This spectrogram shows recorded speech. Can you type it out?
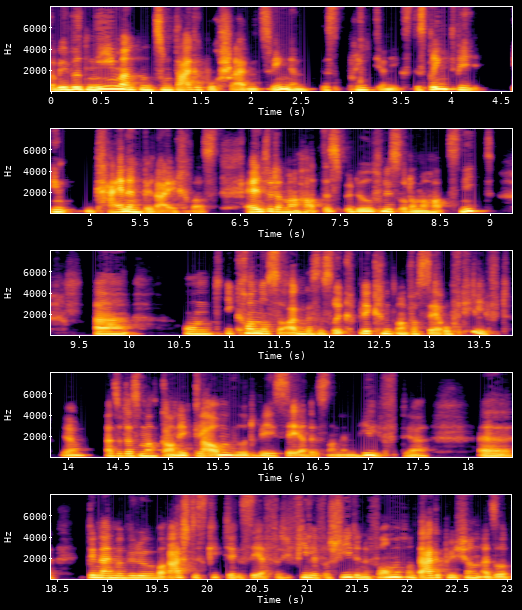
Aber ich würde niemanden zum Tagebuchschreiben zwingen. Das bringt ja nichts. Das bringt wie in keinem Bereich was. Entweder man hat das Bedürfnis oder man hat es nicht. Und ich kann nur sagen, dass es rückblickend einfach sehr oft hilft. Ja? Also, dass man gar nicht glauben würde, wie sehr das einem hilft. Ja? Äh, ich bin immer wieder überrascht, es gibt ja sehr viele verschiedene Formen von Tagebüchern. Also,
